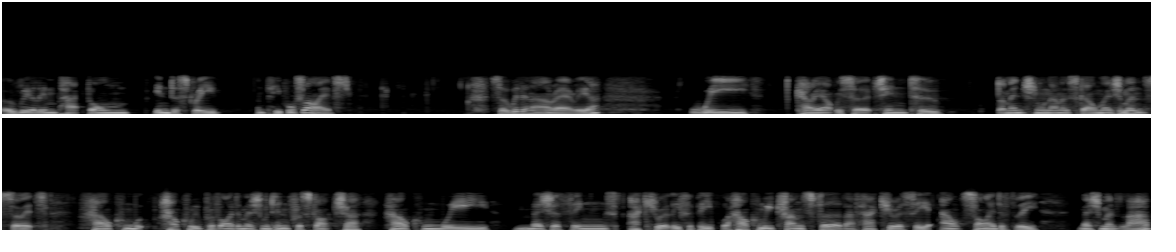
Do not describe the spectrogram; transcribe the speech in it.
a real impact on industry and people's lives. So within our area, we carry out research into dimensional nanoscale measurements. So it's how can we, how can we provide a measurement infrastructure? How can we measure things accurately for people? How can we transfer that accuracy outside of the measurement lab?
